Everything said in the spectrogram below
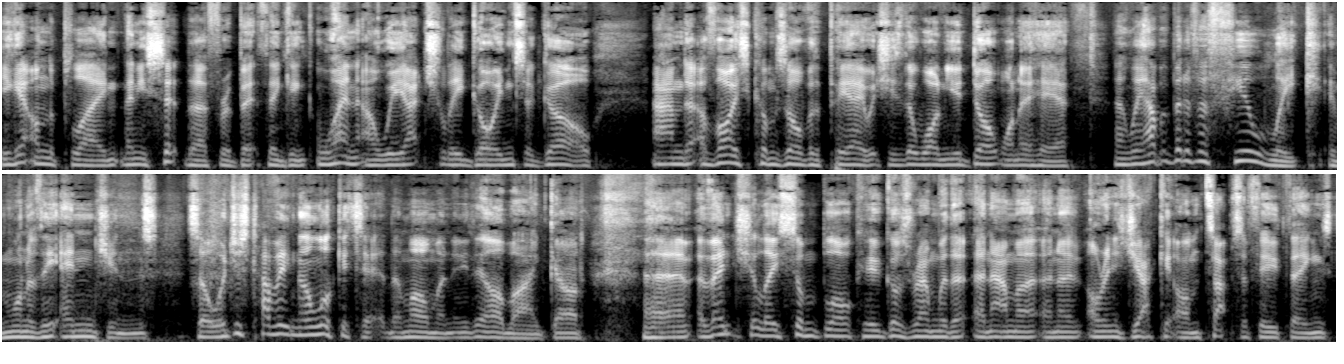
You get on the plane, then you sit there for a bit thinking, when are we actually going to go? And a voice comes over the PA, which is the one you don't want to hear. And we have a bit of a fuel leak in one of the engines, so we're just having a look at it at the moment. And you think, oh my god! Um, eventually, some bloke who goes around with a, an hammer and an orange jacket on taps a few things.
